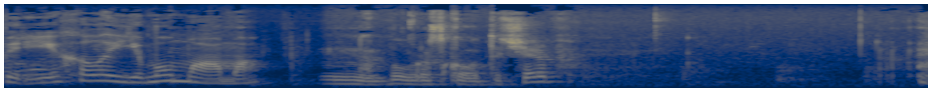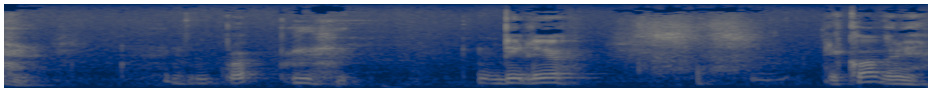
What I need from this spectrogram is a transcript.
переехала его мама. Був розколотий череп. Білі прикладами.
